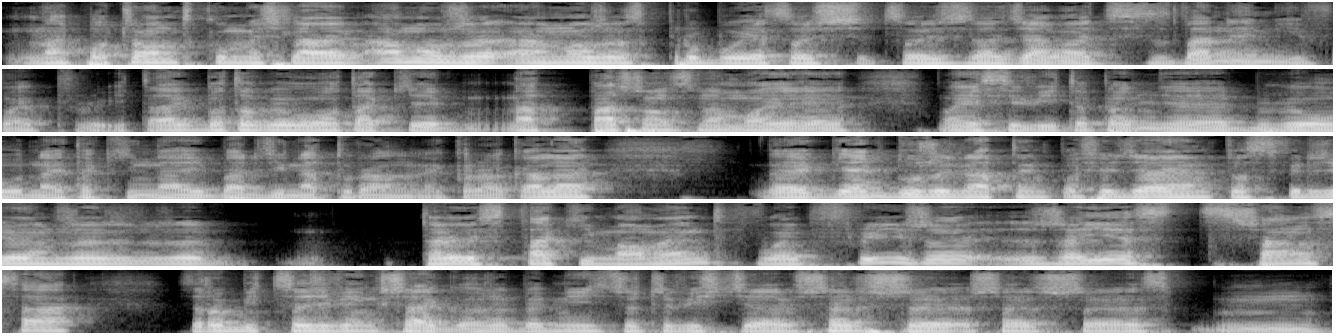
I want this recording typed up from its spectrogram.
na początku myślałem, a może, a może spróbuję coś, coś zadziałać z danymi w Web3, tak? Bo to było takie, na, patrząc na moje, moje CV, to pewnie by był naj, taki najbardziej naturalny krok, ale jak, jak dłużej nad tym posiedziałem, to stwierdziłem, że, że to jest taki moment w Web3, że, że jest szansa zrobić coś większego, żeby mieć rzeczywiście szerszy, szersze mm,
